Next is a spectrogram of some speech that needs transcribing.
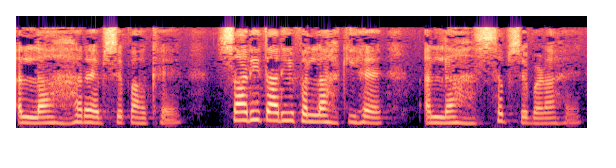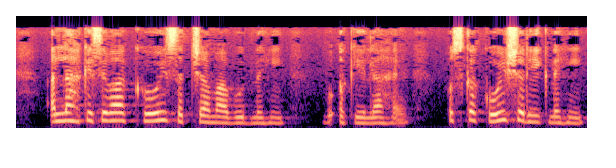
اللہ ہر عیب سے پاک ہے، ساری تعریف اللہ کی ہے، اللہ سب سے بڑا ہے۔ اللہ کے سوا کوئی سچا معبود نہیں، وہ اکیلا ہے، اس کا کوئی شریک نہیں۔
